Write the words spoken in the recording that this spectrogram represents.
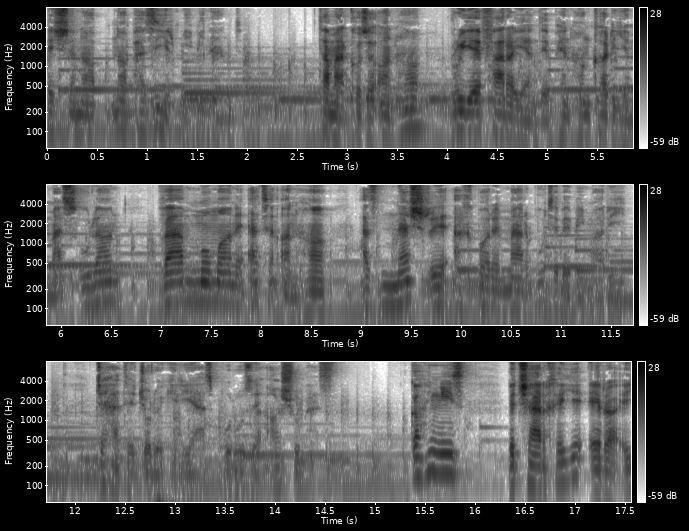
اجتناب ناپذیر می‌بینند. تمرکز آنها روی فرایند پنهانکاری مسئولان و ممانعت آنها از نشر اخبار مربوط به بیماری جهت جلوگیری از بروز آشوب است. گاهی نیز به چرخه ارائه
